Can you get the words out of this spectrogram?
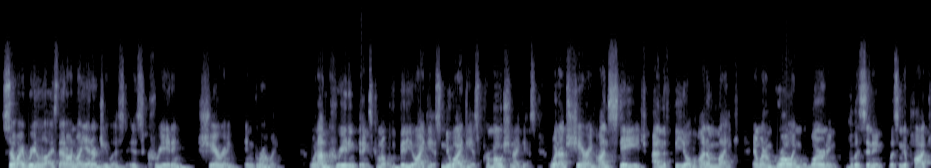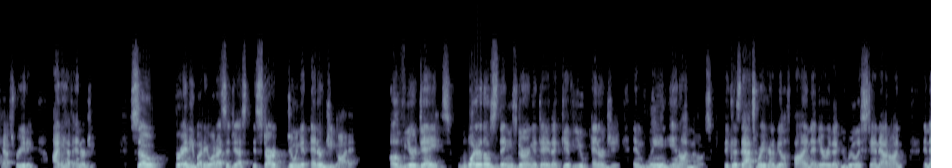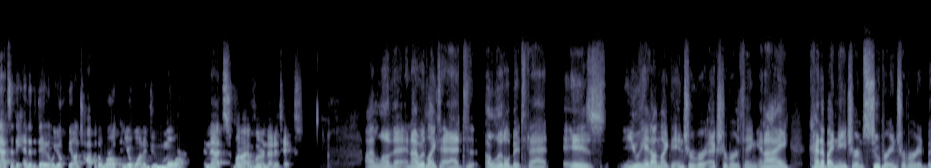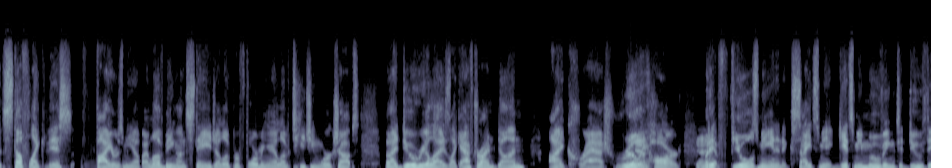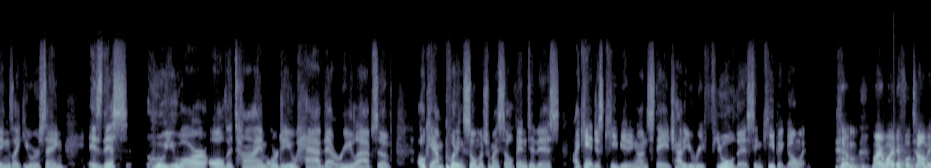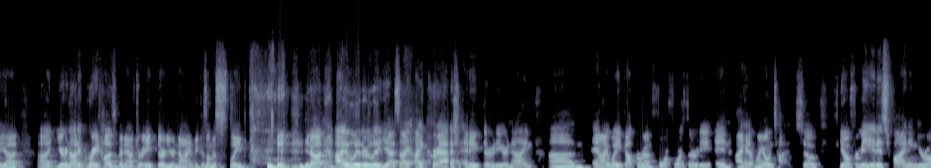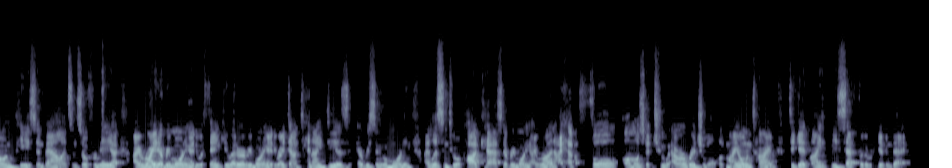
So I realized that on my energy list is creating, sharing, and growing when I'm creating things, coming up with video ideas, new ideas, promotion ideas, when I'm sharing on stage, on the field, on a mic, and when I'm growing, learning, listening, listening to podcasts, reading, I have energy. So for anybody, what I suggest is start doing an energy audit of your days. What are those things during a day that give you energy and lean in on those because that's where you're going to be able to find that area that you really stand out on. And that's at the end of the day where you'll feel on top of the world and you'll want to do more. And that's what I've learned that it takes. I love that. And I would like to add to, a little bit to that is you hit on like the introvert extrovert thing. And I kind of by nature am super introverted, but stuff like this fires me up. I love being on stage. I love performing. I love teaching workshops. But I do realize like after I'm done, I crash really yeah. hard. Yeah, but yeah. it fuels me and it excites me. It gets me moving to do things like you were saying. Is this who you are all the time? Or do you have that relapse of, okay, I'm putting so much of myself into this. I can't just keep getting on stage. How do you refuel this and keep it going? my wife will tell me, uh, uh, "You're not a great husband after 8:30 or 9 because I'm asleep." you know, I literally, yes, I, I crash at 8:30 or 9, um, and I wake up around 4 4:30, and I have my own time. So you know, for me, it is finding your own peace and balance. And so for me, I, I, write every morning. I do a thank you letter every morning. I write down 10 ideas every single morning. I listen to a podcast every morning. I run. I have a full, almost a two hour ritual of my own time to get my, me set for the given day.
